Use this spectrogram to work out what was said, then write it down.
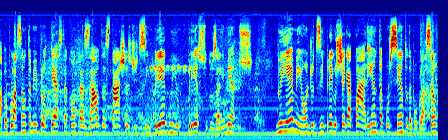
A população também protesta contra as altas taxas de desemprego e o preço dos alimentos. No Iêmen, onde o desemprego chega a 40% da população,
